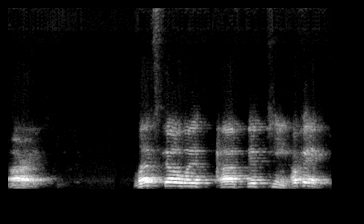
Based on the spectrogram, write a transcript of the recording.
All right. Let's go with uh, 15. Okay.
